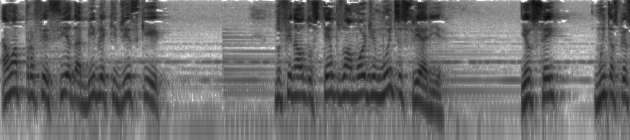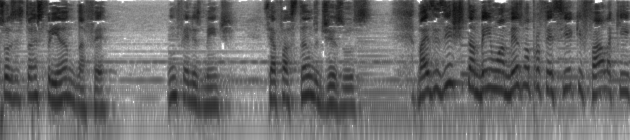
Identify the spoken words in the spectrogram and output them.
Há uma profecia da Bíblia que diz que no final dos tempos o amor de muitos esfriaria. E eu sei, muitas pessoas estão esfriando na fé, infelizmente, se afastando de Jesus. Mas existe também uma mesma profecia que fala que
